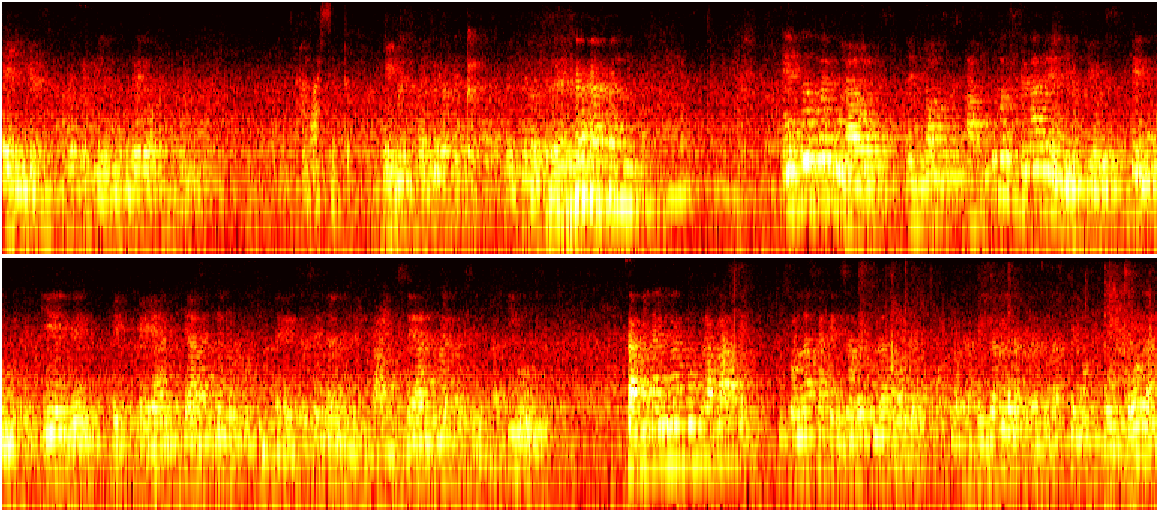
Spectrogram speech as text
E inglés, creo que tiene un dedo. Abajito. Entes reguladores, entonces, así como existen agremiaciones que nos defienden, que crean, que hacen que nuestros intereses en el, en el país sean representativos, también hay una contraparte, que son las agencias regulatorias, porque las agencias regulatorias son las que nos controlan,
